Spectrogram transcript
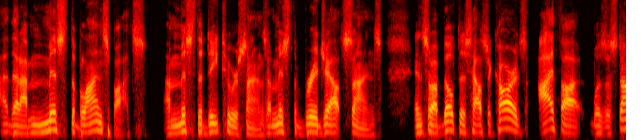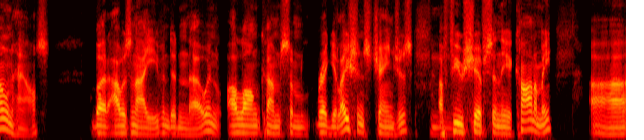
I, that I missed the blind spots. I missed the detour signs. I missed the bridge out signs. And so I built this house of cards I thought was a stone house but I was naive and didn't know. And along comes some regulations changes, mm-hmm. a few shifts in the economy, uh,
